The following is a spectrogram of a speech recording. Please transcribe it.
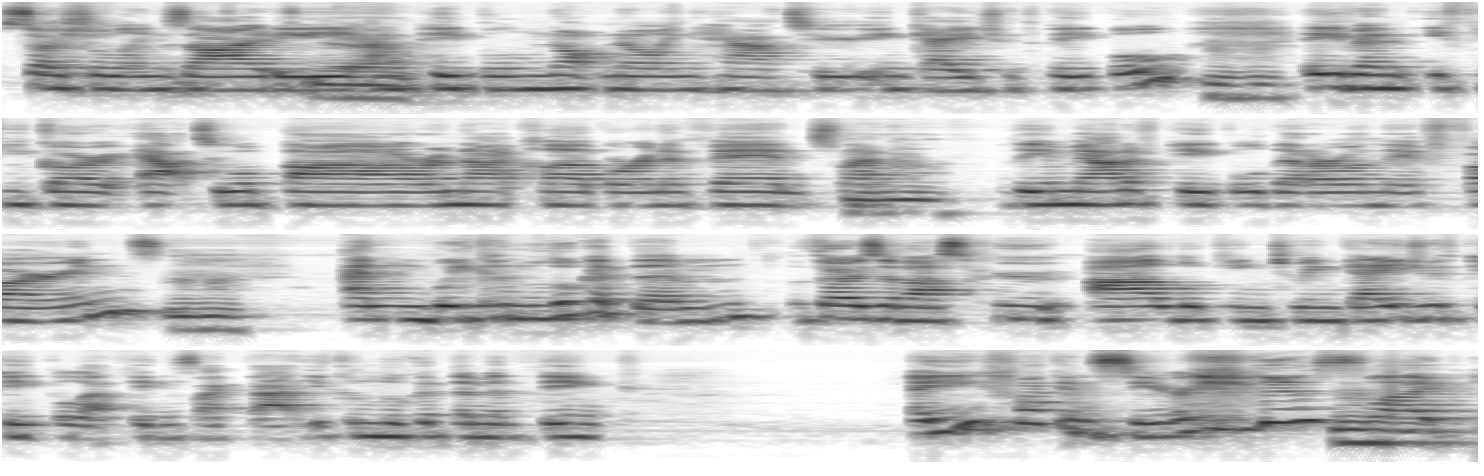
social anxiety Yeah. and people not knowing how to engage with people Mhm. even if you go out to a bar a nightclub or an event like Mhm. the amount of people that are on their phones Mhm. And we can look at them, those of us who are looking to engage with people at things like that, you can look at them and think, are you fucking serious? Mhm. Like,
